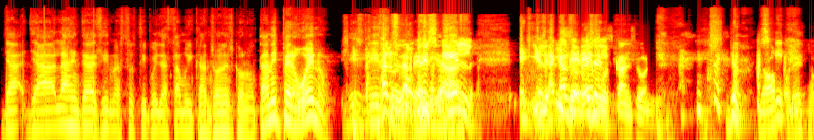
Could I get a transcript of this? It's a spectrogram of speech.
ya, ya la gente va a decir, nuestros tipos ya están muy canzones con Otani, pero bueno. Es, él. El que está seremos canzones. no, por eso.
